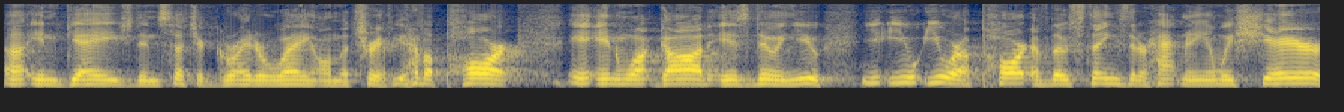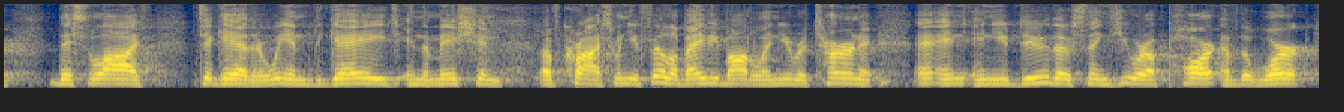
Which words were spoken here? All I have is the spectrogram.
uh, engaged in such a greater way on the trip. You have a part in, in what God is doing. You, you, you are a part of those things that are happening, and we share this life together. We engage in the mission of Christ. When you fill a baby bottle and you return it and, and you do those things, you are a part of the work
